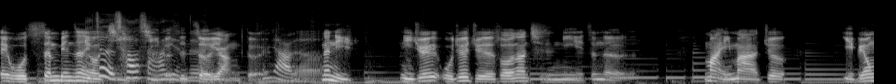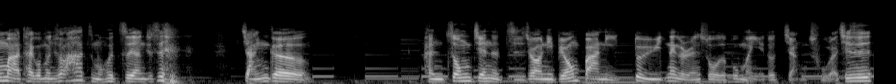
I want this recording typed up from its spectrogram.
哎、我身边真的有几几个是这样的、真假的？那你你觉得，我就会觉得说，那其实你也真的骂一骂，就也不用骂太过分，就说啊怎么会这样，就是讲一个很中间的指教，你不用把你对于那个人所有的不满也都讲出来。其实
